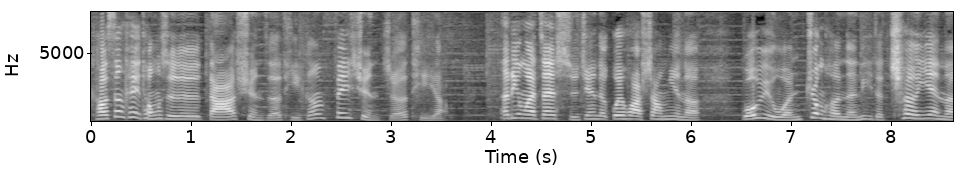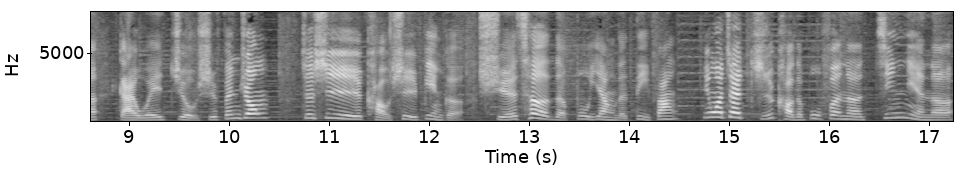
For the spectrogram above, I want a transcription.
考生可以同时答选择题跟非选择题啊。那另外在时间的规划上面呢，国语文综合能力的测验呢，改为九十分钟，这是考试变革学测的不一样的地方。另外在职考的部分呢，今年呢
